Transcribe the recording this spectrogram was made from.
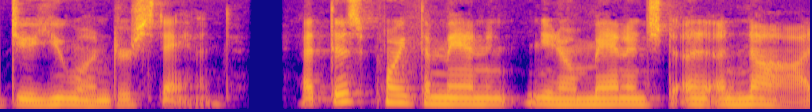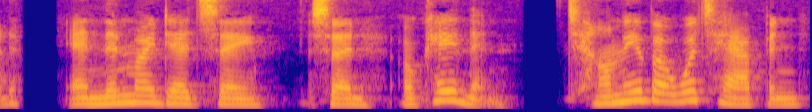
Do you understand? At this point, the man, you know, managed a, a nod, and then my dad say, said, "Okay, then, tell me about what's happened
